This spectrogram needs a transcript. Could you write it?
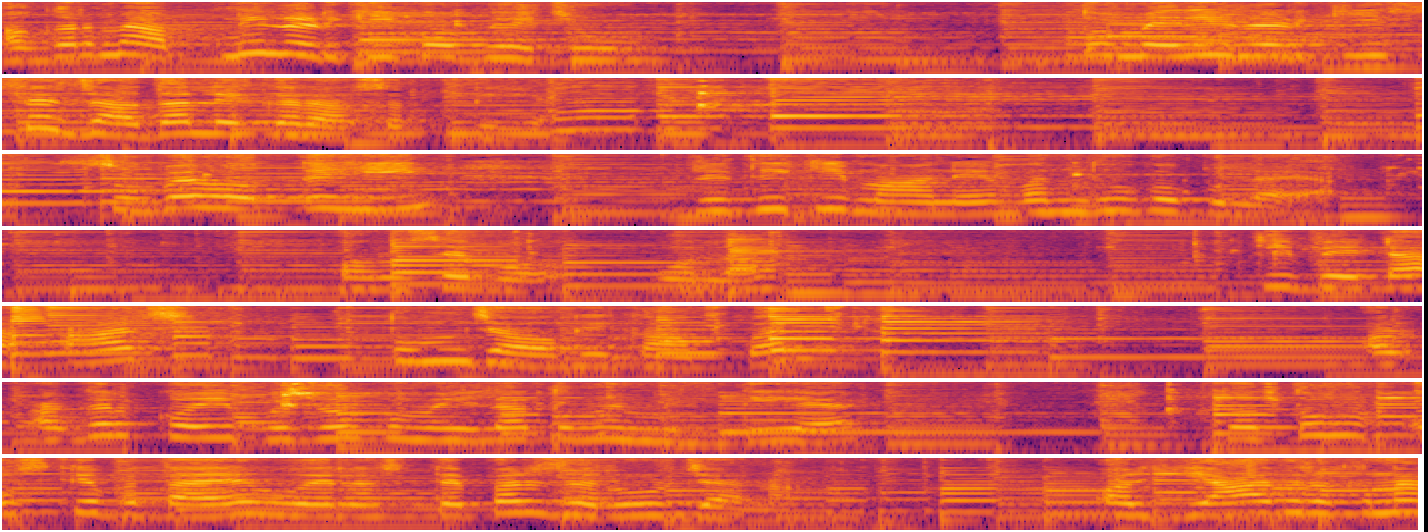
अगर मैं अपनी लड़की को भेजूं तो मेरी लड़की इससे ज़्यादा लेकर आ सकती है। सुबह होते ही रिधि की माँ ने बंधु को बुलाया और उसे वो बोला कि बेटा, आज तुम जाओगे काम पर और अगर कोई बुज़ुर्ग महिला तुम्हें मिलती है तो तुम उसके बताए हुए रास्ते पर ज़रूर जाना और याद रखना,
